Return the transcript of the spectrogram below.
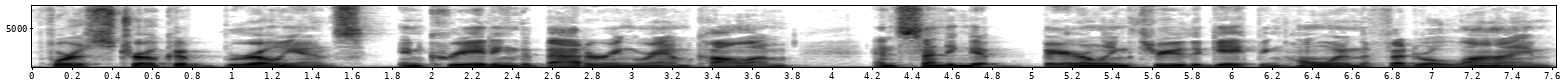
for a stroke of brilliance in creating the battering ram column and sending it barreling through the gaping hole in the Federal line,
